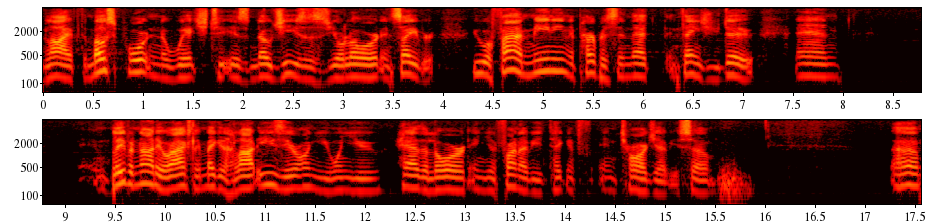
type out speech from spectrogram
in life, the most important of which to, is know Jesus, your Lord and Savior. You will find meaning and purpose in that in things you do, and and believe it or not, it will actually make it a lot easier on you when you have the Lord in front of you, taking in charge of you. So, um,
